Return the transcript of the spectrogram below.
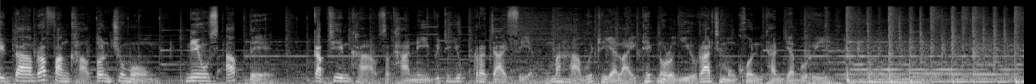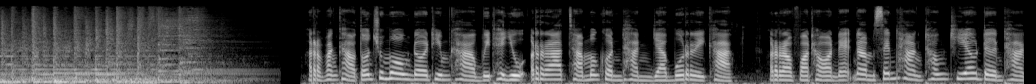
ติดตามรับฟังข่าวต้นชั่วโมง News Update กับทีมข่าวสถานีวิทยุกระจายเสียง มหาวิทยาลัยเทคโนโลยีราชมงคลธัญบุรี รับฟังข่าวต้นชั่วโมงโดยทีมข่าววิทยุราชมงคลธัญบุรีค่ะรฟทแนะนำเส้นทางท่องเที่ยวเดินทาง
